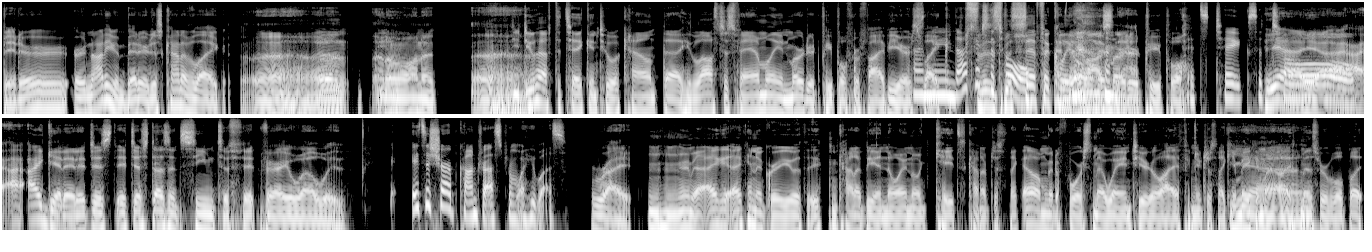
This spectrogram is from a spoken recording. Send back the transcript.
bitter or not even bitter, just kind of like uh, I don't, I don't want to. Uh. You do have to take into account that he lost his family and murdered people for five years. I like mean, that takes a toll. specifically And only lost murdered people. It takes a Yeah, toll. yeah, I, I, I get it. It just it just doesn't seem to fit very well with It's a sharp contrast from what he was. right. hmm I, I, I can agree with it. Can kind of be annoying when Kate's kind of just like, oh, I'm going to force my way into your life, and you're just like, you're making my life miserable. But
